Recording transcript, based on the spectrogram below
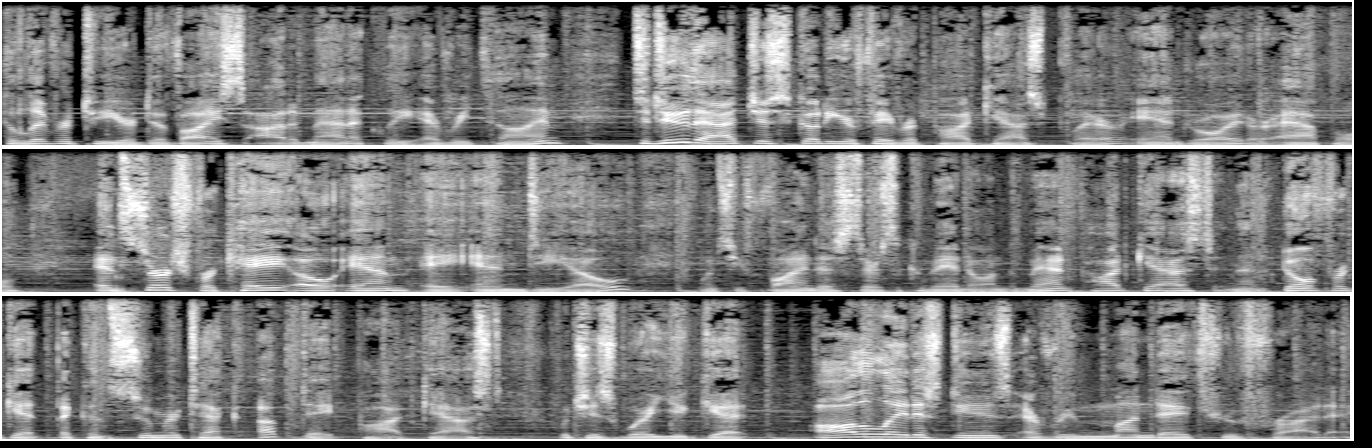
delivered to your device automatically every time. To do that, just go to your favorite podcast player, Android or Apple, and search for K O M A N D O. Once you find us, there's the Komando on Demand podcast, and then don't forget the Consumer Tech Update podcast, which is where you get all the latest news every Monday through Friday.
